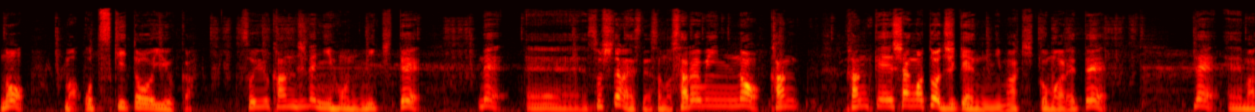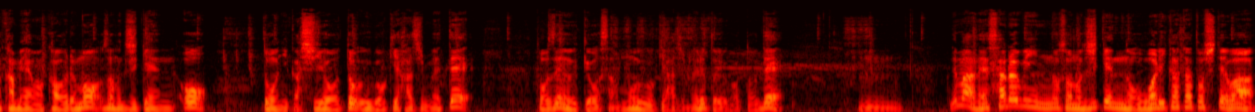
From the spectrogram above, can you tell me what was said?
の、まあ、お付きというかそういう感じで日本に来てで、えーそしたらですねそのサルウィンの関係者ごと事件に巻き込まれてで、えーまあ、亀山薫もその事件をどうにかしようと動き始めて当然右京さんも動き始めるということで、うん、でまあねサルウィンのその事件の終わり方としては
